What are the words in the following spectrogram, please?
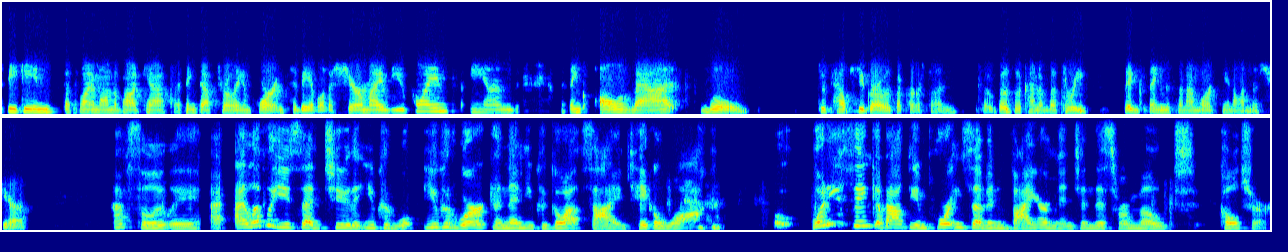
speaking. That's why I'm on the podcast. I think that's really important to be able to share my viewpoints, and I think all of that will just helps you grow as a person. So those are kind of the three big things that I'm working on this year. Absolutely. I, I love what you said too that you could you could work and then you could go outside, take a walk. What do you think about the importance of environment in this remote culture?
